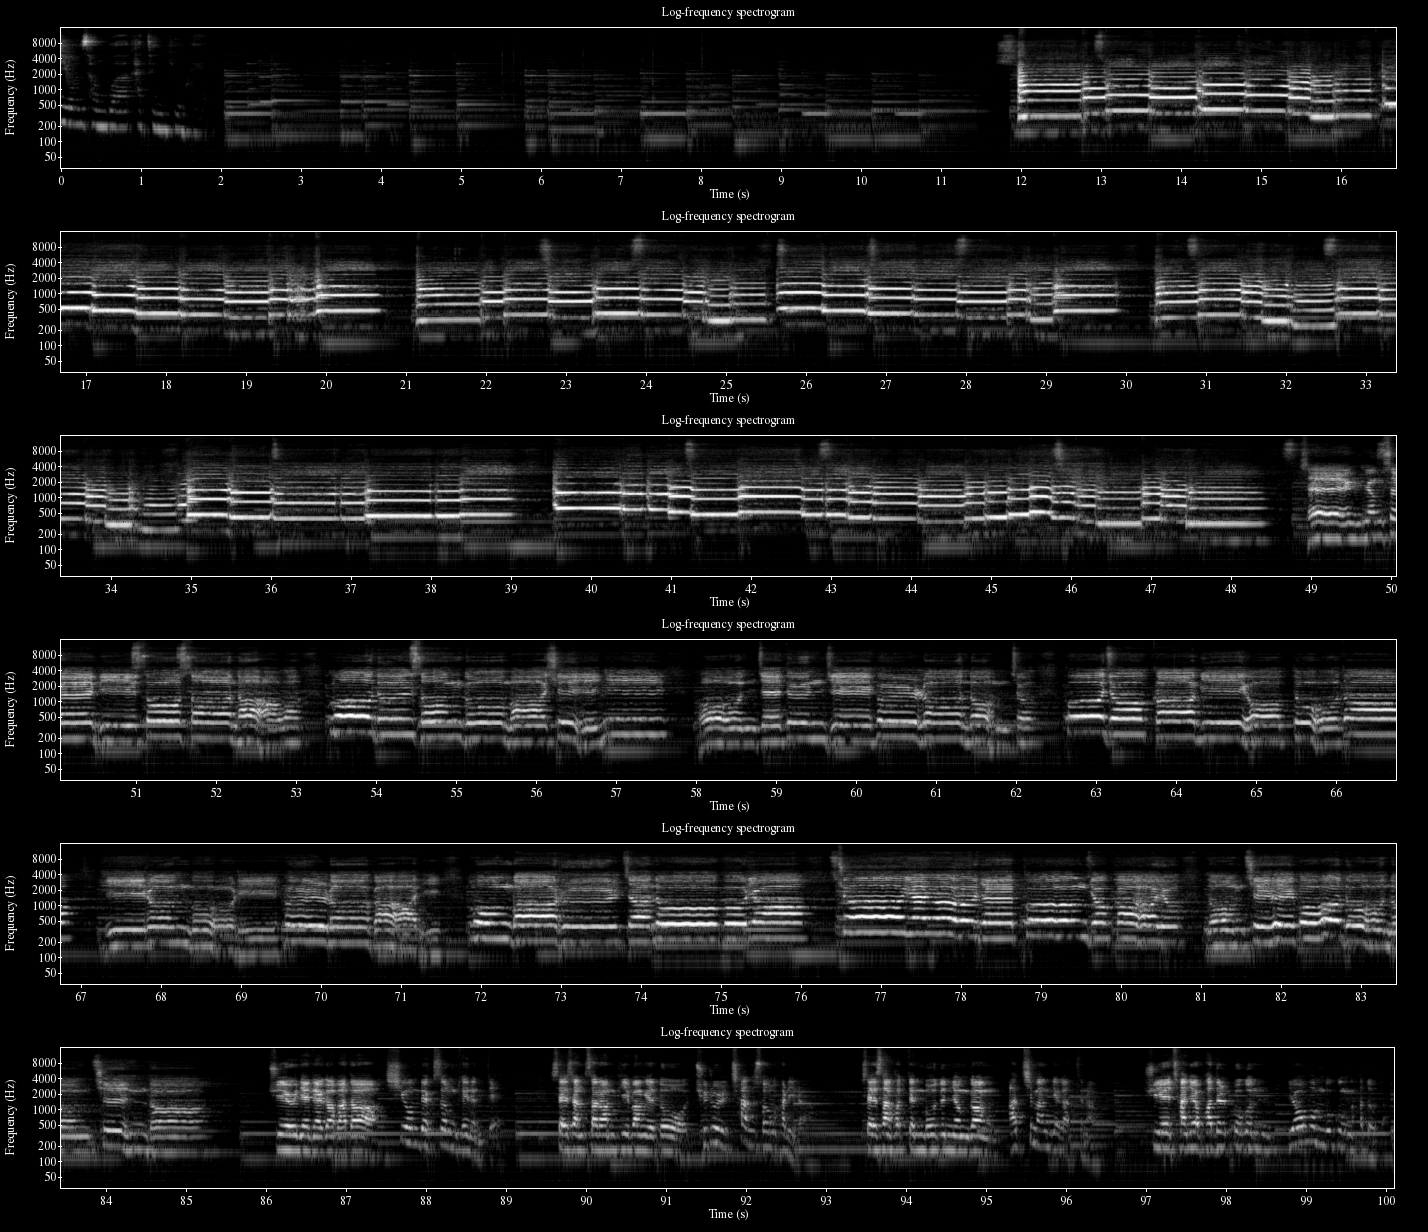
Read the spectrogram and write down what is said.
시온 성과 같은 교회. 생 미소서 나와 모든 성도 마시니 언제든지 흘러 넘쳐 부족함이 없도다. 이런 물이 흘러가니 목마를 자누 풍족하여 넘치고도 넘친다. 주의 은혜 내가 받아 시온 백성 되는 때 세상 사람 비방에도 주를 찬송하리라. 세상 헛된 모든 영광 아침 안개 같으나 주의 자녀 받을 복은 영원 무궁하도다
